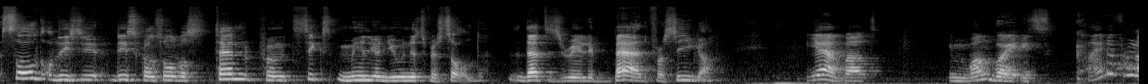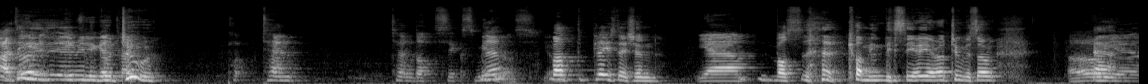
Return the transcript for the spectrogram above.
sold of this this console was 10.6 million units were sold. That is really bad for Sega. yeah, but in one way it's kind of really I think good it's you really good like, too. p- 10 10.6 Yeah, millions. know? But PlayStation yeah. was coming this year era too. So Oh Yeah. yeah.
